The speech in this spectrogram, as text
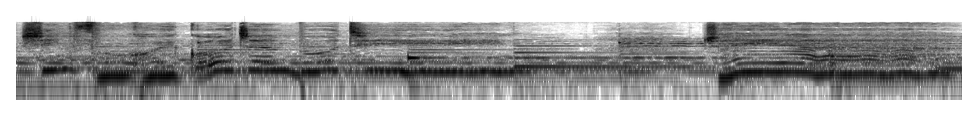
幸福会过阵不停追啊。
